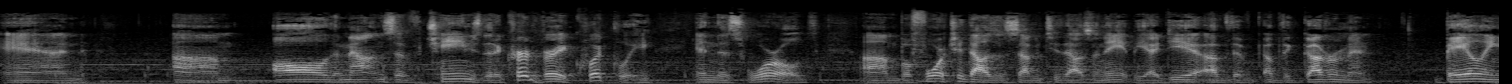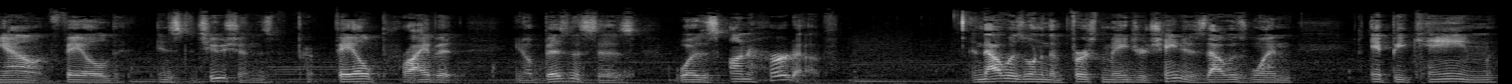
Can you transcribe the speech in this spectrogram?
and um, all the mountains of change that occurred very quickly in this world. Um, before 2007, 2008, the idea of the, of the government bailing out failed institutions, p- failed private you know, businesses was unheard of. And that was one of the first major changes. That was when it became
